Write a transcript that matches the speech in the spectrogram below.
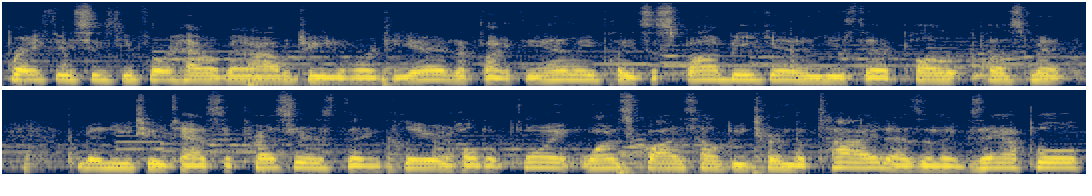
Breakthrough 64 have a better opportunity to work together to flank the enemy, place a spawn beacon, and use their plus menu to attach suppressors, then clear and hold a point. One squad is helping turn the tide. As an example,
